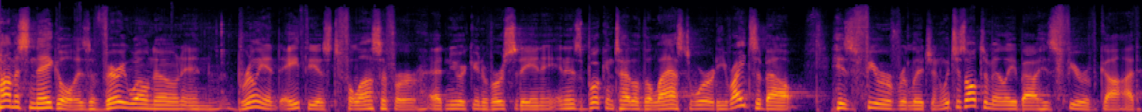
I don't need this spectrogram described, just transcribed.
Thomas Nagel is a very well known and brilliant atheist philosopher at New York University. And in his book entitled The Last Word, he writes about his fear of religion, which is ultimately about his fear of God.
